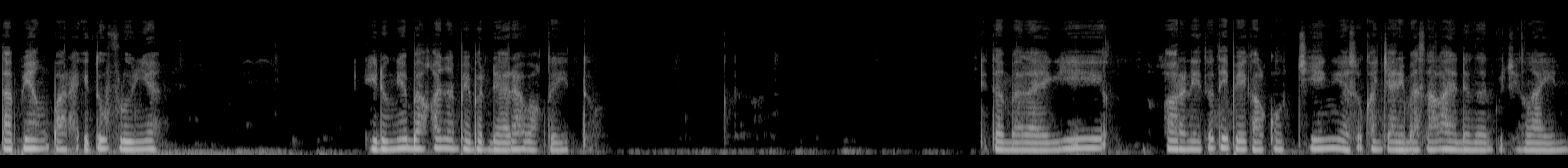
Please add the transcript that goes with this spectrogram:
tapi yang parah itu flu-nya. Hidungnya bahkan sampai berdarah waktu itu. Ditambah lagi, orang itu tipikal kucing yang suka cari masalah dengan kucing lain.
